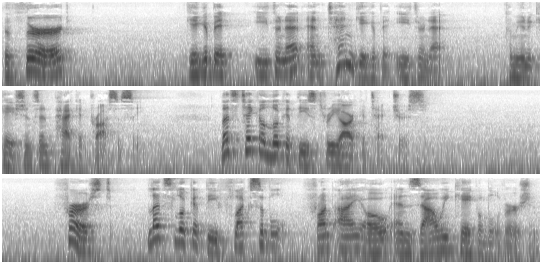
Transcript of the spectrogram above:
The third, gigabit Ethernet and 10 gigabit Ethernet communications and packet processing. Let's take a look at these three architectures. First, let's look at the flexible front I/O and XAUI capable version.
